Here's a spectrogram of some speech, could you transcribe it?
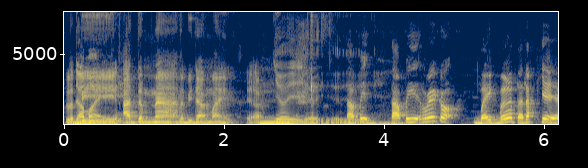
lebih Damai. adem nah, lebih damai ya. Iya iya iya iya. Tapi tapi Re kok baik banget anaknya ya,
